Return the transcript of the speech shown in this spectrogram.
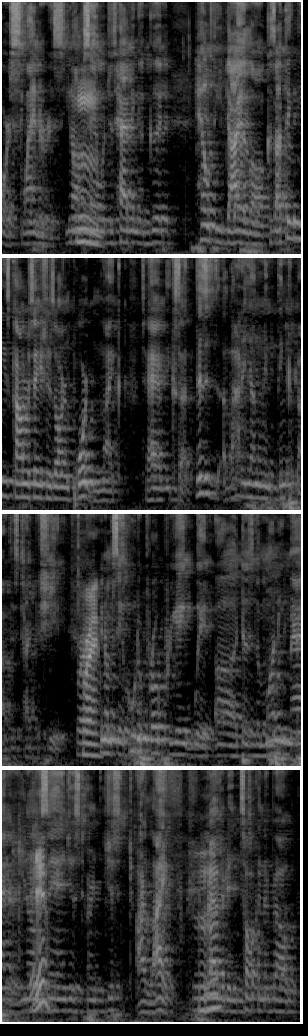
or slanderous. You know what I'm saying? We're just having a good, healthy dialogue because I think these conversations are important. Like to have because I, this is a lot of young men think about this type of shit. Right. You know what I'm saying? Who to procreate with? Uh, does the money matter? You know what Yeah. I'm saying? Just or just our life, rather than talking about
